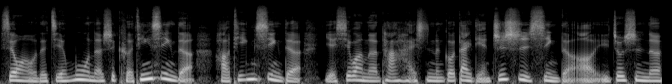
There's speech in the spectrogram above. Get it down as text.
希望我的节目呢是可听性的、好听性的，也希望呢它还是能够带点知识性的啊，也就是呢，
